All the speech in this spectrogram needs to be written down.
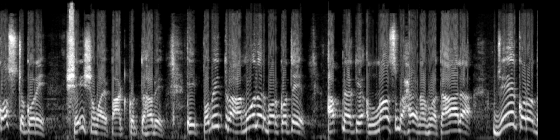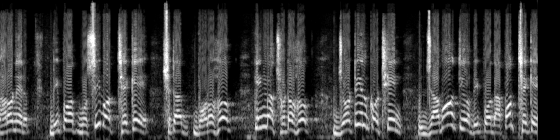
কষ্ট করে সেই সময় পাঠ করতে হবে। এই পবিত্র আমলের বরকতে আপনাকে আল্লাহ যে কোনো ধরনের বিপদ, মুসিবত থেকে সেটা বড় হোক কিংবা ছোট হোক, জটিল, কঠিন, যাবতীয় বিপদ, আপদ থেকে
